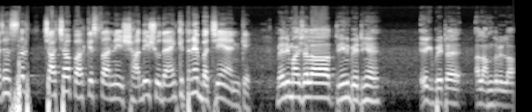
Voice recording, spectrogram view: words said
अच्छा सर चाचा पाकिस्तानी शादीशुदा हैं कितने बच्चे हैं इनके? मेरी माशाल्लाह तीन बेटियाँ हैं। एक बेटा है अल्हम्दुलिल्लाह।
